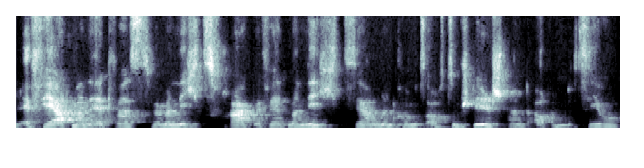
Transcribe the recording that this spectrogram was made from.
erfährt man etwas. Wenn man nichts fragt, erfährt man nichts. Ja, und dann kommt es auch zum Stillstand, auch in Beziehung.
